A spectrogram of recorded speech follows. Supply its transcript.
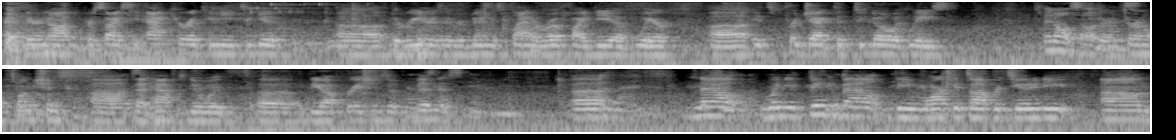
if they're not precisely accurate, you need to give uh, the readers of your business plan a rough idea of where uh, it's projected to go at least and also other internal functions uh, that have to do with uh, the operations of the business. Uh, now, when you think about the market's opportunity, um,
